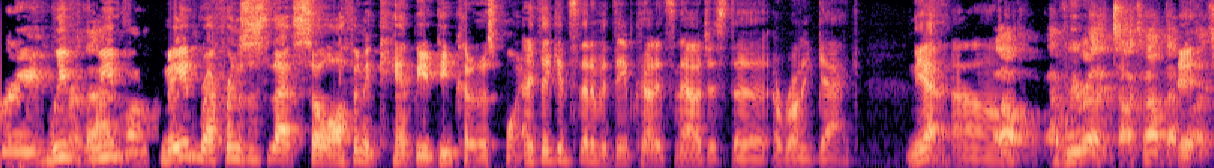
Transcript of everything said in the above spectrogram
We've we've one. made references to that so often it can't be a deep cut at this point. I think instead of a deep cut, it's now just a, a running gag. Yeah. Um, Oh, have we really talked about that It- much?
